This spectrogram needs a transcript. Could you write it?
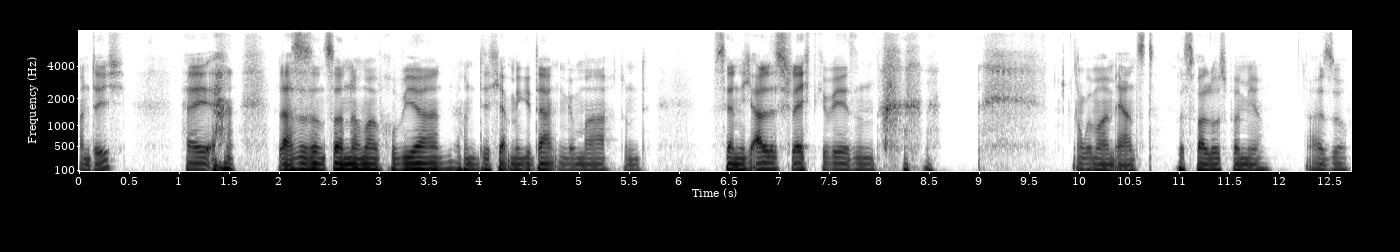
an dich. Hey, lass es uns doch nochmal probieren. Und ich habe mir Gedanken gemacht und ist ja nicht alles schlecht gewesen. Aber mal im Ernst, was war los bei mir? Also,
